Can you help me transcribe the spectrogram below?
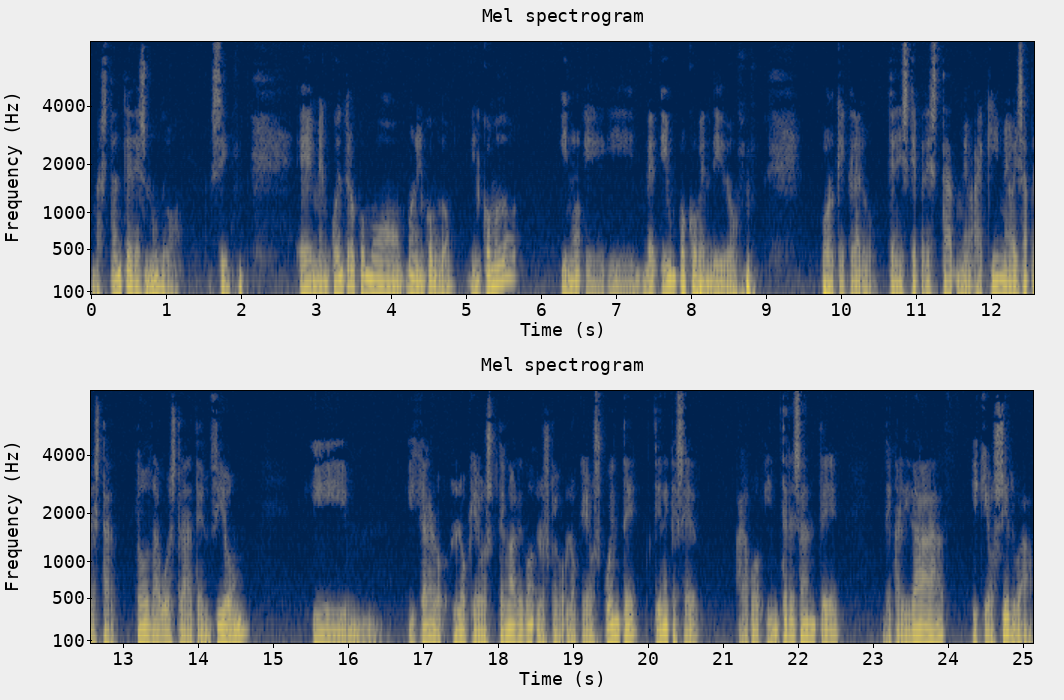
bastante desnudo. Sí. Eh, me encuentro como, bueno, incómodo. Incómodo y, no, y, y, un poco vendido. Porque, claro, tenéis que prestar, aquí me vais a prestar toda vuestra atención Y, y claro, lo que os tenga que, los que, lo que os cuente tiene que ser algo interesante, de calidad y que os sirva.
